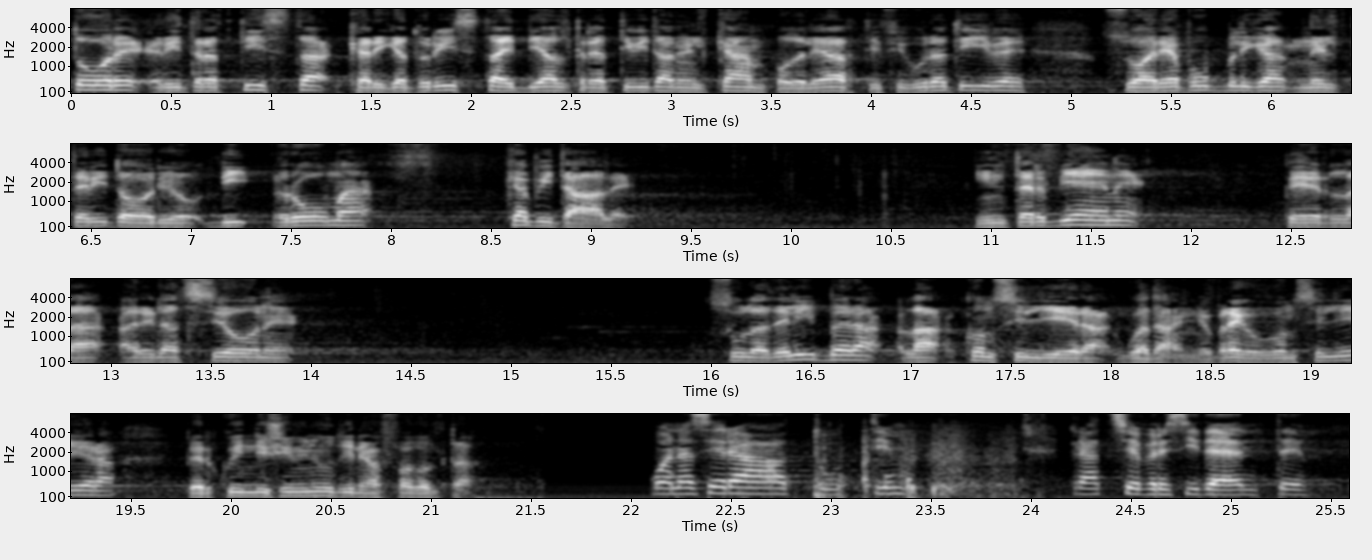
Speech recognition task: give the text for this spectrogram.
pittore, ritrattista, caricaturista e di altre attività nel campo delle arti figurative su area pubblica nel territorio di Roma Capitale. Interviene per la relazione sulla delibera la consigliera Guadagno. Prego consigliera, per 15 minuti ne ha facoltà. Buonasera a tutti. Grazie Presidente.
